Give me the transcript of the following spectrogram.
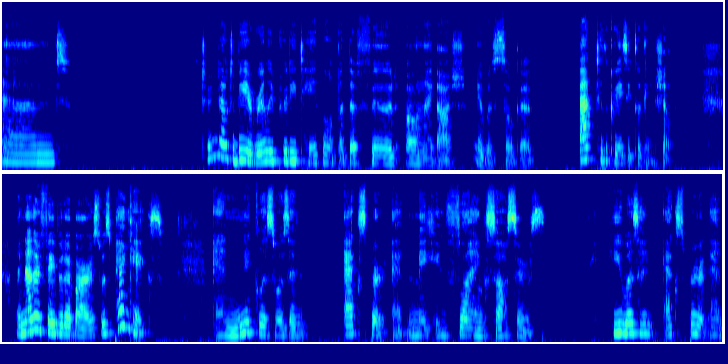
and it turned out to be a really pretty table, but the food, oh my gosh, it was so good back to the crazy cooking show. Another favorite of ours was pancakes, and Nicholas was an expert at making flying saucers. He was an expert at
